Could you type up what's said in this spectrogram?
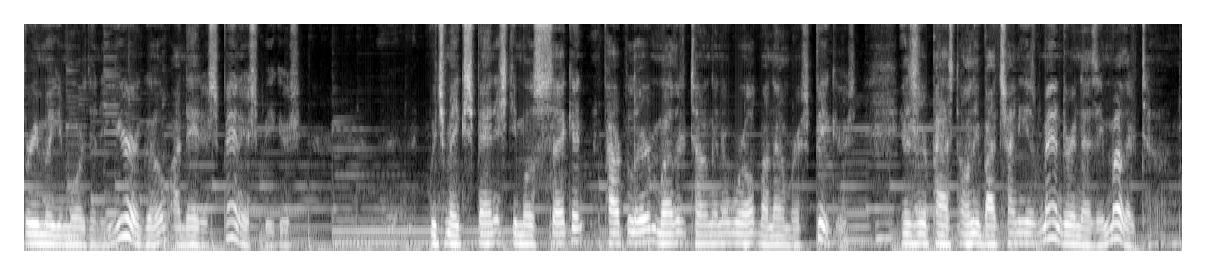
3 million more than a year ago, are native Spanish speakers, which makes Spanish the most second popular mother tongue in the world by number of speakers. It is surpassed only by Chinese Mandarin as a mother tongue.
